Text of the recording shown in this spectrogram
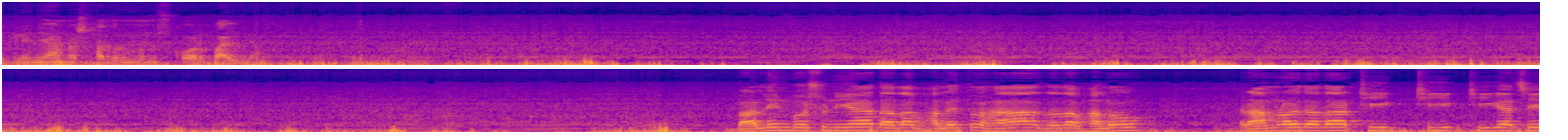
এগুলো নিয়ে আমরা সাধারণ মানুষ কর পাই না। বার্লিন বসুনিয়া, দাদা ভালো তো? হ্যাঁ দাদা ভালো। রামরয় দাদা, ঠিক ঠিক ঠিক আছে।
